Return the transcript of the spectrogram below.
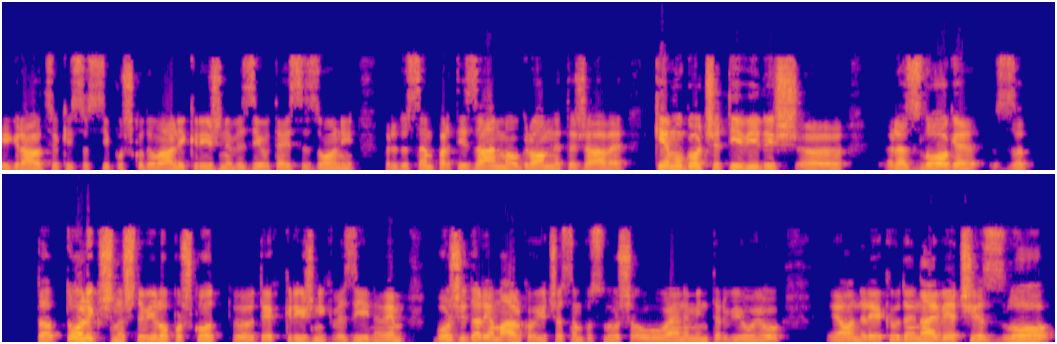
igralcev, ki so si poškodovali križne vezi v tej sezoni, predvsem Partizan ima ogromne težave. Kje mogoče ti vidiš uh, razloge za ta, tolikšno število poškodb eh, teh križnih vezi. Ne vem, Božidarja Malkoviča sem poslušal v enem intervjuju, je on rekel, da je največje zlo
